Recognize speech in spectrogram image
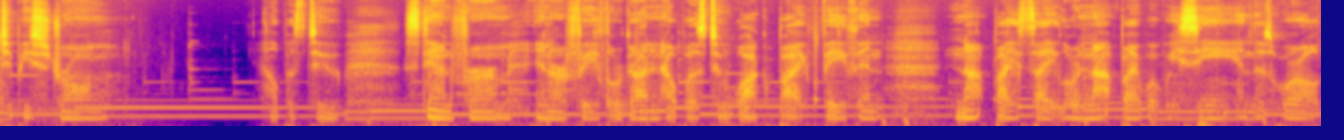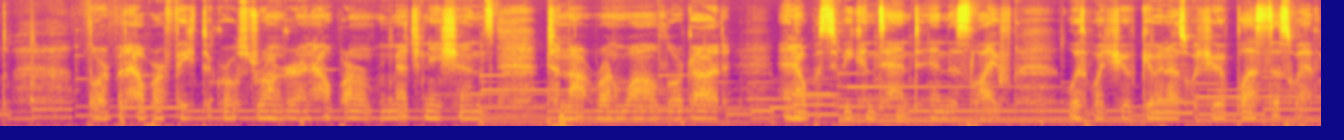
to be strong. Help us to stand firm in our faith, Lord God, and help us to walk by faith and not by sight, Lord, not by what we see in this world. Lord, but help our faith to grow stronger and help our imaginations to not run wild, Lord God, and help us to be content in this life with what you have given us, what you have blessed us with.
